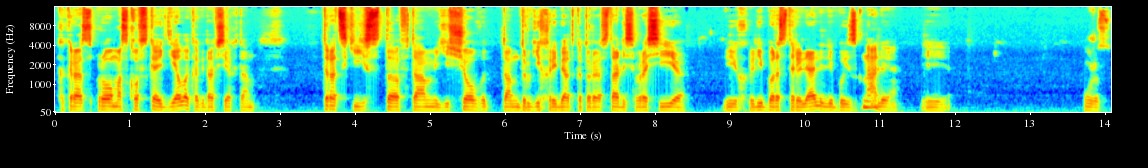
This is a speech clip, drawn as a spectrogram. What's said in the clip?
Как раз про московское дело, когда всех там троцкистов, там еще вот там других ребят, которые остались в России, их либо расстреляли, либо изгнали. И ужас.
